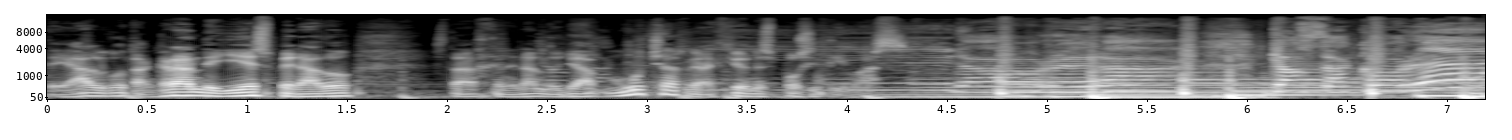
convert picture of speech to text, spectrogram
de algo tan grande y esperado está generando ya muchas reacciones positivas. gauzak horrek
